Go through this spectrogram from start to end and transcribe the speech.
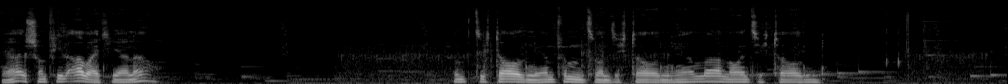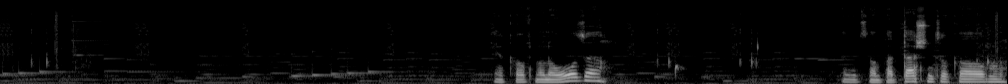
Ja, ist schon viel Arbeit hier, ne? 50.000, wir haben 25.000, hier haben wir 90.000. Er kauft noch eine Hose. Da gibt es noch ein paar Taschen zu kaufen.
